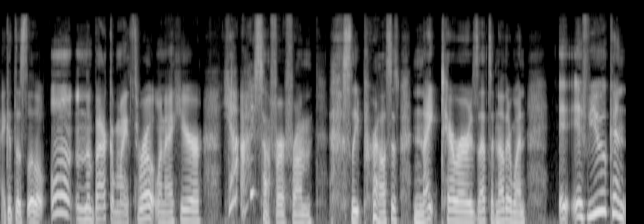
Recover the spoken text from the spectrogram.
I get this little uh, in the back of my throat when I hear, yeah, I suffer from sleep paralysis, night terrors. That's another one if you can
